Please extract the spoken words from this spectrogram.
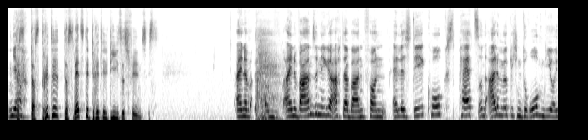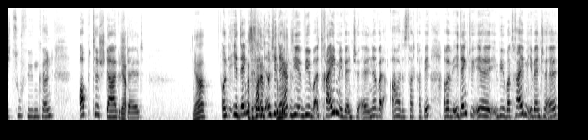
Ja. Das, das dritte, das letzte Drittel dieses Films ist Eine, eine wahnsinnige Achterbahn von LSD, Koks, Pads und alle möglichen Drogen, die ihr euch zufügen könnt, optisch dargestellt. ja Und ihr denkt, Also allem, und, und ihr denkt, wir, wir übertreiben eventuell, ne? Weil, ah, das tat gerade weh. Aber ihr denkt, wir, wir übertreiben eventuell,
